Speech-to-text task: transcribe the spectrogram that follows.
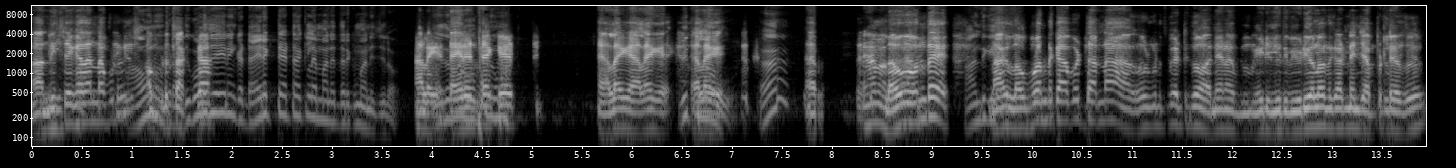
అందించే కదండి అప్పుడు చక్కగా ఇంకా డైరెక్ట్ అటాక్ లే మన ఇద్దరికి మధ్యలో అలాగే డైరెక్ట్ టికెట్ అలాగే అలాగే అలాగే? లవ్ ఉంది. నాకు లవ్ ఉంది కాబట్టి అన్న గుర్తుపెట్టుకో. నేను ఇది వీడియోలో ఉంది కాబట్టి నేను చెప్పట్లేదు.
